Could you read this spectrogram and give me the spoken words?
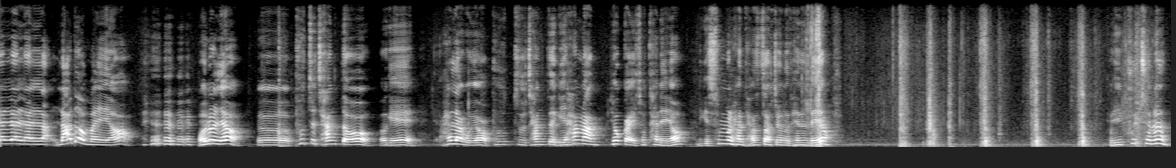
랄랄랄랄랄랄 나도 엄마예요. 오늘요 그 부추 장떡에 하려고요. 부추 장떡이 항암 효과에 좋다네요. 이게 스물 한 다섯 장 정도 되는데요. 이 부추는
